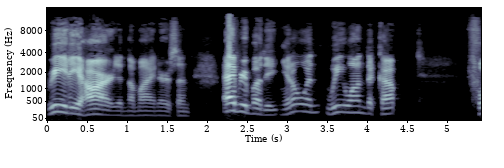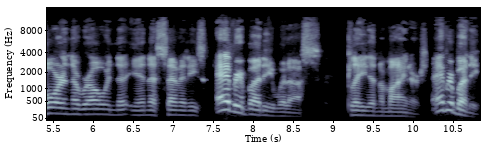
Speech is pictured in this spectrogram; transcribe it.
really hard in the minors and Everybody, you know, when we won the cup four in a row in the in the seventies, everybody with us played in the minors. Everybody,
